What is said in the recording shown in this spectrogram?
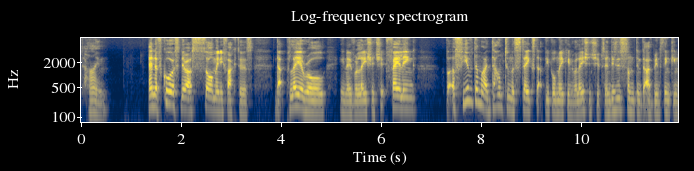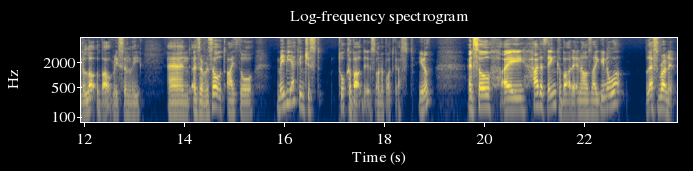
time. And of course, there are so many factors that play a role in a relationship failing, but a few of them are down to mistakes that people make in relationships. And this is something that I've been thinking a lot about recently. And as a result, I thought maybe I can just talk about this on a podcast, you know? And so I had to think about it and I was like, you know what? Let's run it.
